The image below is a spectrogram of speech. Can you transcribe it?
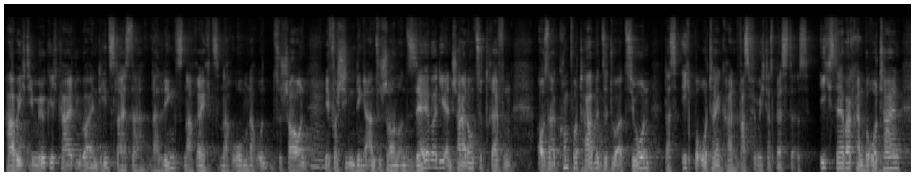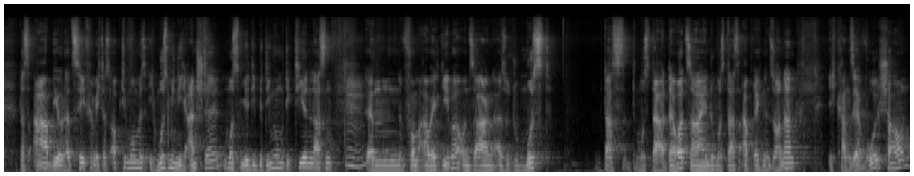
habe ich die Möglichkeit, über einen Dienstleister nach links, nach rechts, nach oben, nach unten zu schauen, mhm. mir verschiedene Dinge anzuschauen und selber die Entscheidung zu treffen, aus einer komfortablen Situation, dass ich beurteilen kann, was für mich das Beste ist. Ich selber kann beurteilen, dass A, B oder C für mich das Optimum ist. Ich muss mich nicht anstellen, muss mir die Bedingungen diktieren lassen mhm. ähm, vom Arbeitgeber und sagen, also du musst das, musst da dort sein, du musst das abrechnen, sondern ich kann sehr wohl schauen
